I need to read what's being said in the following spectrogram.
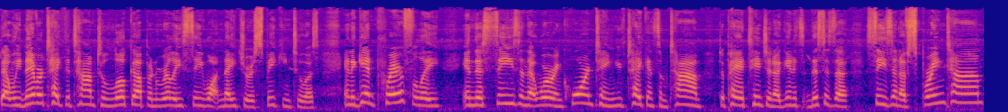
that we never take the time to look up and really see what nature is speaking to us. And again, prayerfully, in this season that we're in quarantine, you've taken some time to pay attention. Again, this is a season of springtime.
